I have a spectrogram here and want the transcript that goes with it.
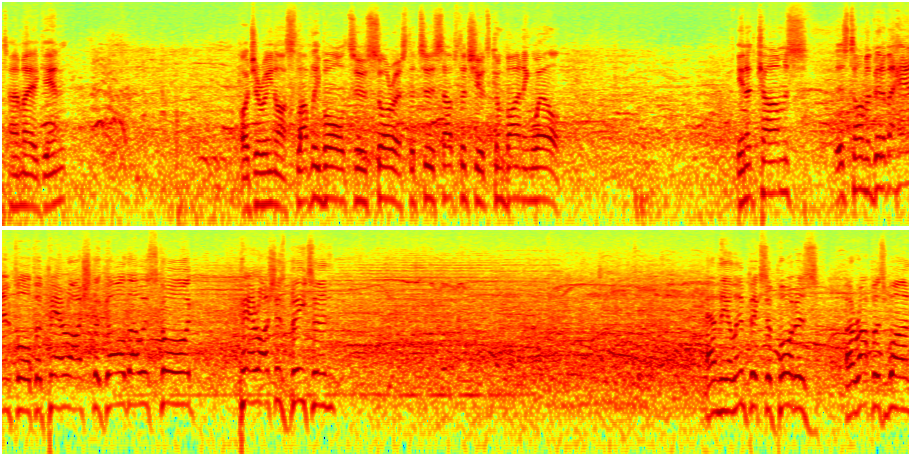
Tome again. Augerinos, lovely ball to Sorras, the two substitutes combining well. In it comes. This time a bit of a handful for Perosh. The goal, though, is scored. Perosh is beaten. And the Olympic supporters are up as one.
